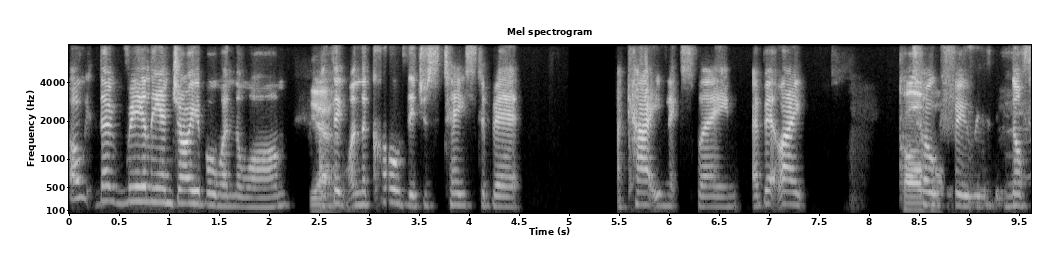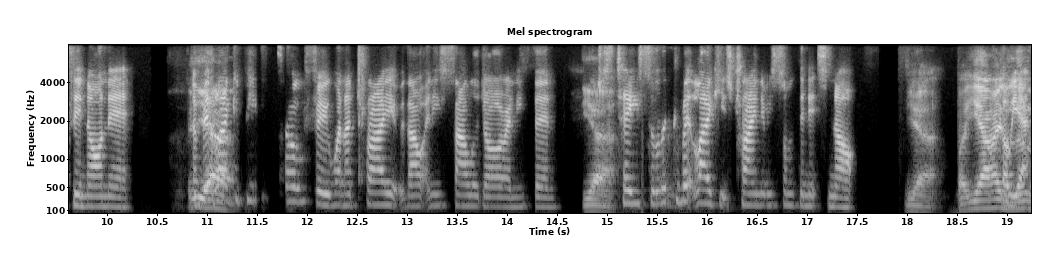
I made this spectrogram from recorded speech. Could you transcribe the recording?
Oh, they're really enjoyable when they're warm. Yeah. I think when they're cold, they just taste a bit, I can't even explain, a bit like Cardboard. tofu with nothing on it. A yeah. bit like a piece of tofu when I try it without any salad or anything. Yeah. Just tastes a little bit like it's trying to be something it's not. Yeah. But yeah, I oh, love yeah.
